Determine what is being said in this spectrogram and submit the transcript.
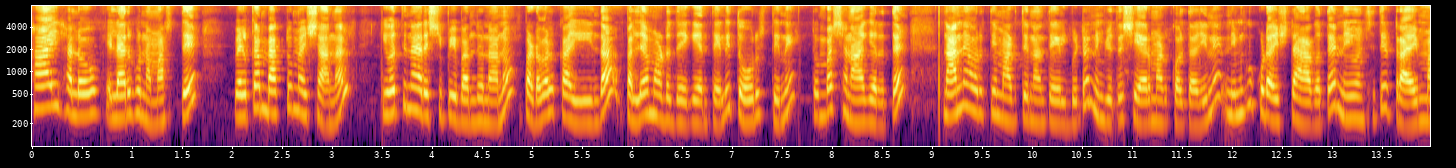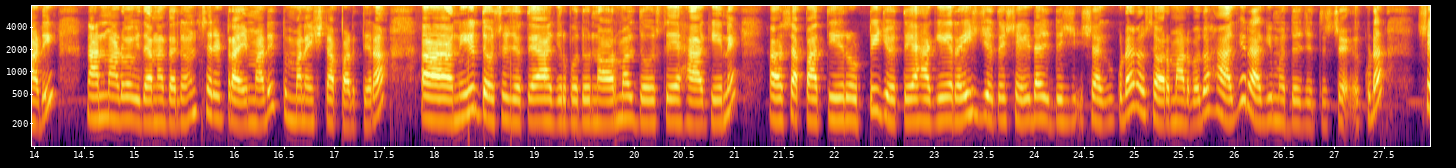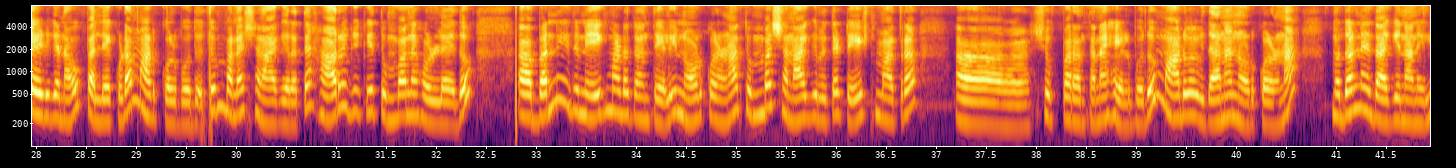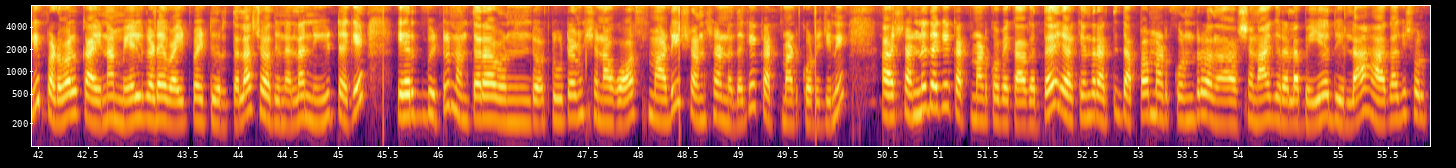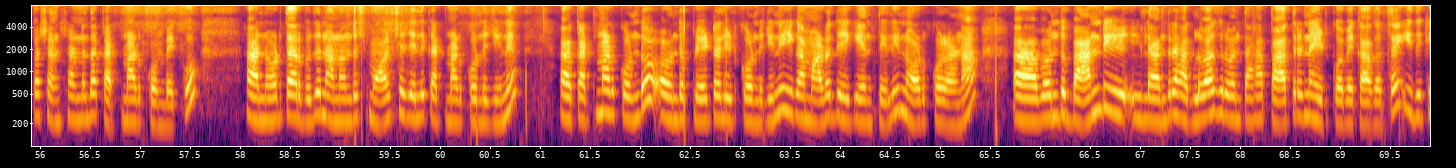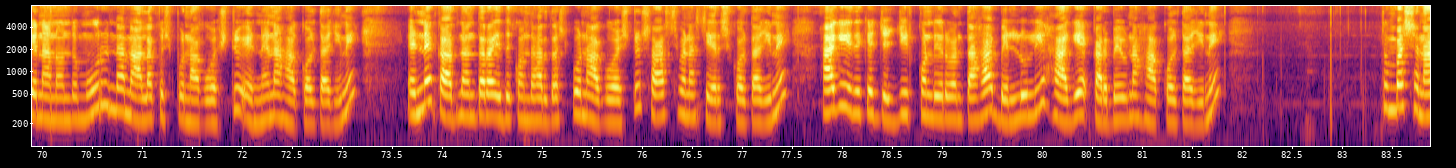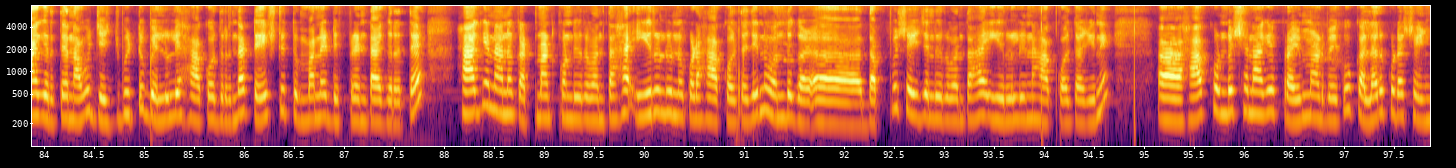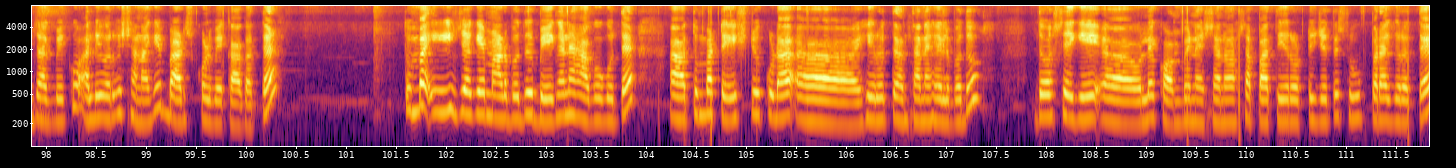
Hi hello ಎಲ್ಲರಿಗೂ ನಮಸ್ತೆ welcome back to my channel ಇವತ್ತಿನ ರೆಸಿಪಿ ಬಂದು ನಾನು ಪಡವಲಕಾಯಿಯಿಂದ ಪಲ್ಯ ಮಾಡೋದು ಹೇಗೆ ಅಂತೇಳಿ ತೋರಿಸ್ತೀನಿ. ತುಂಬ ಚೆನ್ನಾಗಿರುತ್ತೆ. ನಾನೇ ಯಾವ ರೀತಿ ಮಾಡ್ತೀನಿ ಅಂತ ಹೇಳಿಬಿಟ್ಟು ನಿಮ್ಮ ಜೊತೆ ಶೇರ್ ಮಾಡ್ಕೊಳ್ತಾ ಇದ್ದೀನಿ. ನಿಮಗೂ ಕೂಡ ಇಷ್ಟ ಆಗುತ್ತೆ. ನೀವು ಒಂದ್ಸತಿ ಟ್ರೈ ಮಾಡಿ. ನಾನು ಮಾಡುವ ವಿಧಾನದಲ್ಲಿ ಒಂದ್ಸರಿ ಟ್ರೈ ಮಾಡಿ. ತುಂಬಾ ಇಷ್ಟಪಡ್ತೀರಾ. ನೀರು ದೋಸೆ ಜೊತೆ ಆಗಿರ್ಬೋದು ನಾರ್ಮಲ್ ದೋಸೆ ಹಾಗೇ ಚಪಾತಿ, ರೊಟ್ಟಿ ಜೊತೆ, ಹಾಗೆ ರೈಸ್ ಜೊತೆ ಶೈಡ್ ಡಿಶ್ ಆಗಿ ಕೂಡ ನಾವು ಸರ್ವ್ ಮಾಡ್ಬೋದು. ಹಾಗೆ ರಾಗಿ ಮುದ್ದೆ ಜೊತೆ ಕೂಡ ಶೈಡ್ಗೆ ನಾವು ಪಲ್ಯ ಕೂಡ ಮಾಡ್ಕೊಳ್ಬೋದು. ತುಂಬಾ ಚೆನ್ನಾಗಿರುತ್ತೆ. ಆರೋಗ್ಯಕ್ಕೆ ತುಂಬಾ ಒಳ್ಳೆಯದು. ಬನ್ನಿ ಇದನ್ನು ಹೇಗೆ ಮಾಡೋದು ಅಂತೇಳಿ ನೋಡ್ಕೊಳ್ಳೋಣ. ತುಂಬ ಚೆನ್ನಾಗಿರುತ್ತೆ ಟೇಸ್ಟ್ ಮಾತ್ರ ಸೂಪರ್ ಅಂತಲೇ ಹೇಳ್ಬೋದು. ಮಾಡುವ ವಿಧಾನ ನೋಡ್ಕೊಳ್ಳೋಣ. ಮೊದಲನೇದಾಗಿ ನಾನಿಲ್ಲಿ ಪಡವಲ್ಕಾಯಿನ ಮೇಲ್ಗಡೆ ವೈಟ್ ವೈಟ್ ಇರುತ್ತಲ್ಲ ಸೊ ಅದನ್ನೆಲ್ಲ ನೀಟಾಗಿ ಎರೆದ್ಬಿಟ್ಟು ನಂತರ ಒಂದು ಟೂ ಟೈಮ್ಸ್ ಚೆನ್ನಾಗಿ ವಾಶ್ ಮಾಡಿ ಸಣ್ಣ ಸಣ್ಣದಾಗೆ ಕಟ್ ಮಾಡ್ಕೊಂಡಿದ್ದೀನಿ. ಆ, ಸಣ್ಣದಾಗೆ ಕಟ್ ಮಾಡ್ಕೋಬೇಕಾಗತ್ತೆ. ಯಾಕೆಂದರೆ ಅತಿ ದಪ್ಪ ಮಾಡಿಕೊಂಡ್ರು ಚೆನ್ನಾಗಿರಲ್ಲ ಬೇಯೋದಿಲ್ಲ. ಹಾಗಾಗಿ ಸ್ವಲ್ಪ ಸಣ್ಣ ಸಣ್ಣದಾಗಿ ಕಟ್ ಮಾಡ್ಕೊಬೇಕು. ನೋಡ್ತಾ ಇರ್ಬೋದು. ನಾನೊಂದು ಸ್ಮಾಲ್ ಸೈಜಲ್ಲಿ ಕಟ್ ಮಾಡ್ಕೊಂಡಿದ್ದೀನಿ. ಕಟ್ ಮಾಡಿಕೊಂಡು ಒಂದು ಪ್ಲೇಟಲ್ಲಿ ಇಟ್ಕೊಂಡಿದ್ದೀನಿ. ಈಗ ಮಾಡೋದು ಹೇಗೆ ಅಂತೇಳಿ ನೋಡ್ಕೊಳ್ಳೋಣ. ಒಂದು ಬಾಂಡಿ ಇಲ್ಲ ಅಂದರೆ ಅಗಲವಾಗಿರುವಂತಹ ಪಾತ್ರೆನ ಇಟ್ಕೋಬೇಕಾಗತ್ತೆ. ಇದಕ್ಕೆ ನಾನೊಂದು ಮೂರಿಂದ ನಾಲ್ಕು ಸ್ಪೂನ್ ಆಗುವಷ್ಟು ಎಣ್ಣೆನ ಹಾಕ್ಕೊಳ್ತಾ ಇದ್ದೀನಿ. ಎಣ್ಣೆ ಕಾದ ನಂತರ ಇದಕ್ಕೊಂದು ಅರ್ಧ ಸ್ಪೂನ್ ಆಗುವಷ್ಟು ಸಾಸಿವೆನ ಸೇರಿಸ್ಕೊಳ್ತಾ ಇದ್ದೀನಿ. ಹಾಗೆ ಇದಕ್ಕೆ ಜಜ್ಜಿ ಇಟ್ಕೊಂಡಿರುವಂತಹ ಬೆಳ್ಳುಳ್ಳಿ ಹಾಗೆ ಕರಿಬೇವನ್ನ ಹಾಕ್ಕೊಳ್ತಾ ಇದ್ದೀನಿ. ತುಂಬ ಚೆನ್ನಾಗಿರುತ್ತೆ. ನಾವು ಜಜ್ಜಿಬಿಟ್ಟು ಬೆಳ್ಳುಳ್ಳಿ ಹಾಕೋದ್ರಿಂದ ಟೇಸ್ಟ್ ತುಂಬಾ ಡಿಫ್ರೆಂಟ್ ಆಗಿರುತ್ತೆ. ಹಾಗೆ ನಾನು ಕಟ್ ಮಾಡ್ಕೊಂಡಿರುವಂತಹ ಈರುಳ್ಳಿನೂ ಕೂಡ ಹಾಕ್ಕೊಳ್ತಾ ಇದ್ದೀನಿ. ಒಂದು ಗ ದಪ್ಪು ಸೈಜಲ್ಲಿರುವಂತಹ ಈರುಳ್ಳಿನ ಹಾಕ್ಕೊಳ್ತಾ ಇದ್ದೀನಿ. ಹಾಕ್ಕೊಂಡು ಚೆನ್ನಾಗಿ ಫ್ರೈ ಮಾಡಬೇಕು. ಕಲರ್ ಕೂಡ ಚೇಂಜ್ ಆಗಬೇಕು. ಅಲ್ಲಿವರೆಗೂ ಚೆನ್ನಾಗಿ ಬಾಡಿಸ್ಕೊಳ್ಬೇಕಾಗತ್ತೆ. ತುಂಬ ಈಸಿಯಾಗೆ ಮಾಡ್ಬೋದು. ಬೇಗನೆ ಆಗೋಗುತ್ತೆ. ತುಂಬ ಟೇಸ್ಟು ಕೂಡ ಇರುತ್ತೆ ಅಂತಲೇ ಹೇಳ್ಬೋದು. ದೋಸೆಗೆ ಒಳ್ಳೆ ಕಾಂಬಿನೇಷನು ಚಪಾತಿ, ರೊಟ್ಟಿ ಜೊತೆ ಸೂಪರಾಗಿರುತ್ತೆ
